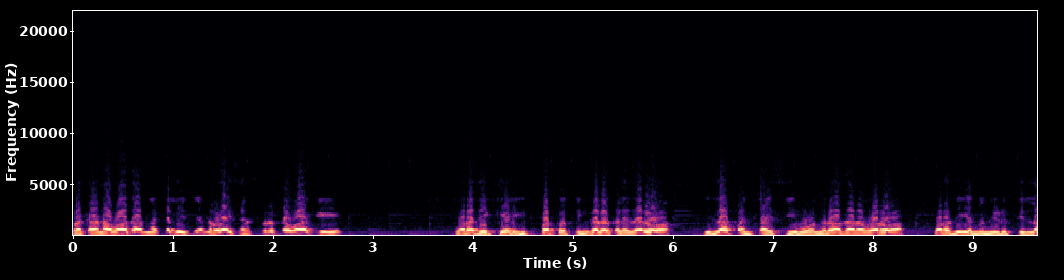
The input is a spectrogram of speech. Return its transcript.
ಪ್ರಕರಣವಾದ ನಕಲಿ ಜನರಲ್ ಲೈಸೆನ್ಸ್ ವಿರುದ್ಧವಾಗಿ ವರದಿ ಕೇಳಿ ಇಪ್ಪತ್ತು ತಿಂಗಳು ಕಳೆದರೂ ಜಿಲ್ಲಾ ಪಂಚಾಯತ್ ಸಿಒ ಅನುರಾಧರ್ ಅವರು ವರದಿಯನ್ನು ನೀಡುತ್ತಿಲ್ಲ.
